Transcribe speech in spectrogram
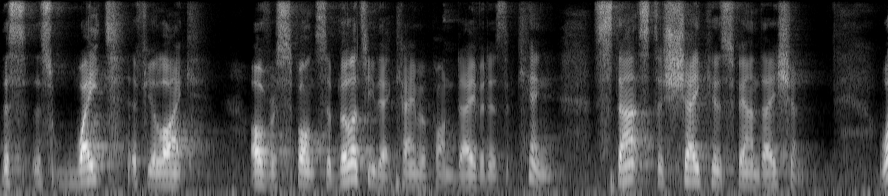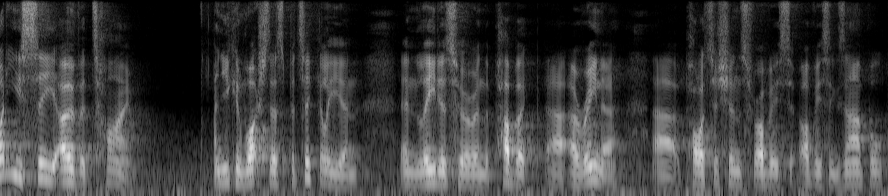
this, this weight, if you like, of responsibility that came upon David as the king starts to shake his foundation. What you see over time? And you can watch this particularly in, in leaders who are in the public uh, arena, uh, politicians, for obvious, obvious example,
